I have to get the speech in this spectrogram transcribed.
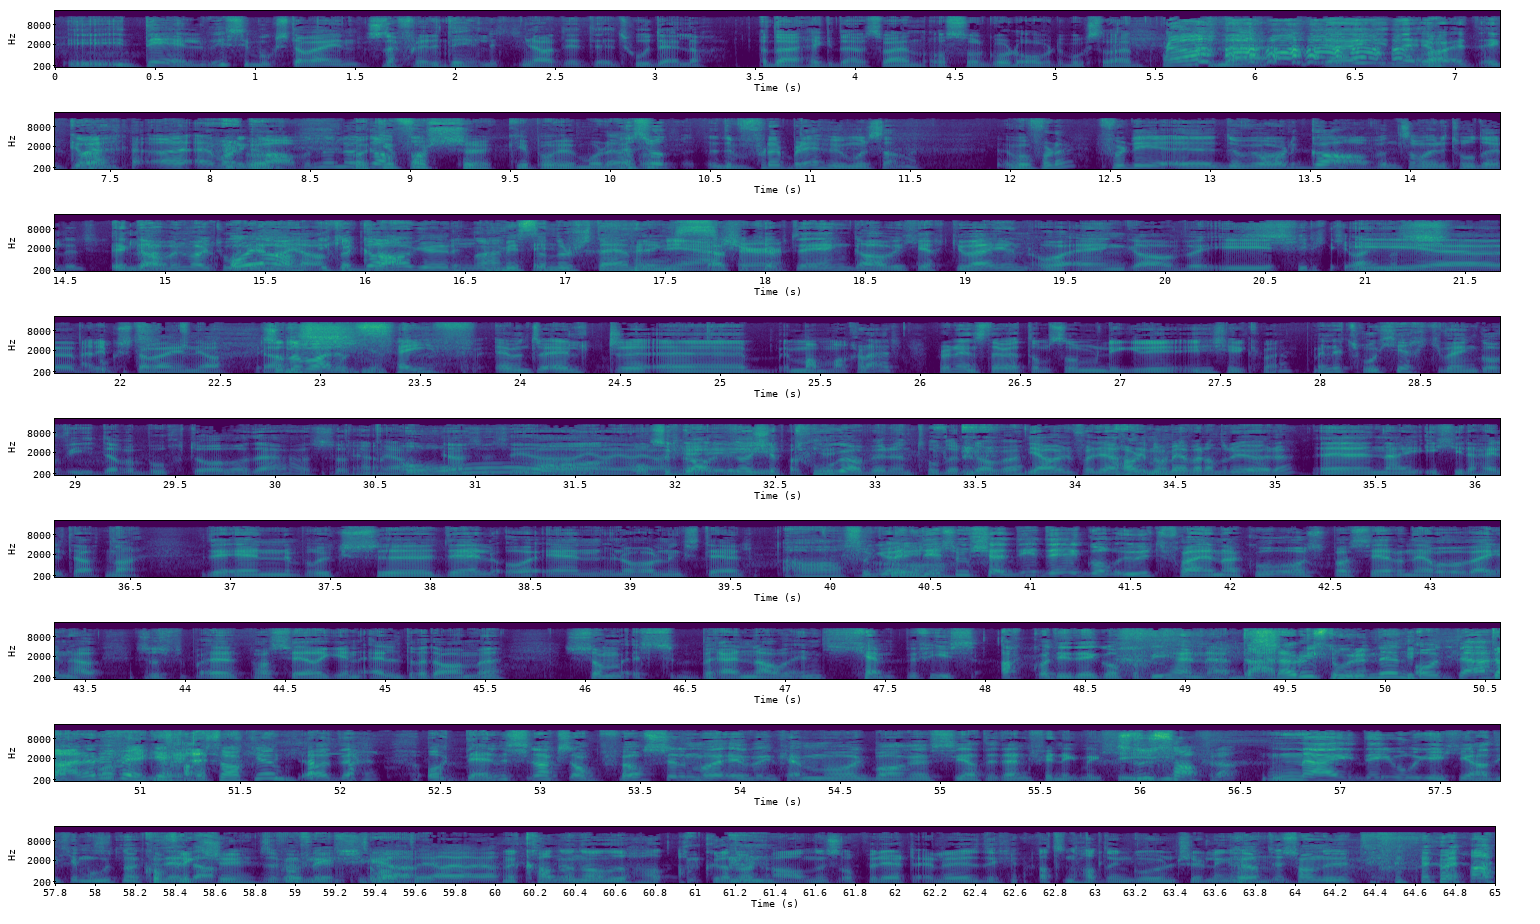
i, delvis i Bogstadveien. Så det er flere deler? Ja, det det er to deler. Det er Hegdehaugsveien, og så går det over til Bogstadveien. Nei, nei, nei, jeg, jeg, jeg, Var det gaven Det eller var ikke gata? forsøket på humor, det. Jeg Altså. trodde- det- For det ble humor, sa jeg. Hvorfor det? Fordi eh, det var vel gaven som var i to deler? gaven var i to Å deler, ja! ja. Ikke beklager. Nei. Misunderstandings. Ja. Så sure. kjøpte en gave i Kirkeveien og en gave i, Kirkeveien, i ass. eh, Bogstadveien, ja. ja. Så det var en safe, eventuelt eh, mammaklær? Det er det eneste jeg vet om som ligger i, i Kirkeveien. Men jeg tror Kirkeveien går videre bortover der, altså. Ja. Ja, så- så- ja, ja, ja, ja. Så ga, du har kjøpt to gaver, en todelt gave. Ja, fordi at har jeg det noe med hverandre å gjøre? Eh, nei, ikke i det hele tatt. Nei. Det er en bruksdel og en underholdningsdel. Ah, så gøy. Men det som skjedde idet jeg går ut fra NRK og spaserer nedover veien her, så sp- eh, passerer jeg en eldre dame som s- brenner av en kjempefis akkurat idet jeg går forbi henne. Der er du historien din! Og der- Der er du VG Helg-saken! Ja, det, og den slags oppførsel må jeg, må jeg bare si at den finner jeg meg ikke Så i. du sa fra? Nei, det gjorde jeg ikke. Jeg hadde ikke mot nok til det. da. Konfliktsky, selvfølgelig. Konfliktsky, Som ja, alltid. ja, ja, ja. Men kan hun ha akkurat vært anusoperert, eller det- at hun hadde en god unnskyldning? Hørtes sånn ut.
